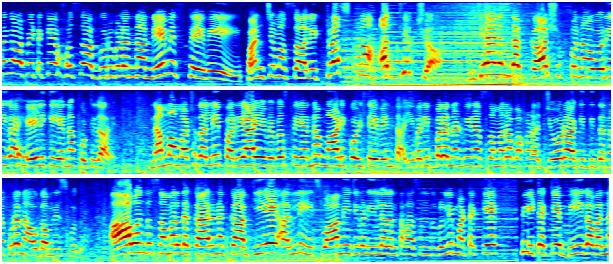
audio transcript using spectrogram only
ಸಂಗಮ ಪೀಠಕ್ಕೆ ಹೊಸ ಗುರುಗಳನ್ನ ನೇಮಿಸ್ತೇವೆ. ಪಂಚಮಸಾಲಿ ಟ್ರಸ್ಟ್ನ ಅಧ್ಯಕ್ಷ ವಿಜಯಾನಂದ ಕಾಶಪ್ಪನವರೀಗ ಹೇಳಿಕೆಯನ್ನ ಕೊಟ್ಟಿದ್ದಾರೆ. ನಮ್ಮ ಮಠದಲ್ಲಿ ಪರ್ಯಾಯ ವ್ಯವಸ್ಥೆಯನ್ನ ಮಾಡಿಕೊಳ್ತೇವೆ ಅಂತ. ಇವರಿಬ್ಬರ ನಡುವಿನ ಸಮರ ಬಹಳ ಜೋರಾಗಿದ್ದನ್ನು ಕೂಡ ನಾವು ಗಮನಿಸಬಹುದು ಆ ಒಂದು ಸಮರದ ಕಾರಣಕ್ಕಾಗಿಯೇ ಅಲ್ಲಿ ಸ್ವಾಮೀಜಿಗಳು ಇಲ್ಲದಂತಹ ಸಂದರ್ಭದಲ್ಲಿ ಮಠಕ್ಕೆ, ಪೀಠಕ್ಕೆ ಬೀಗವನ್ನ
